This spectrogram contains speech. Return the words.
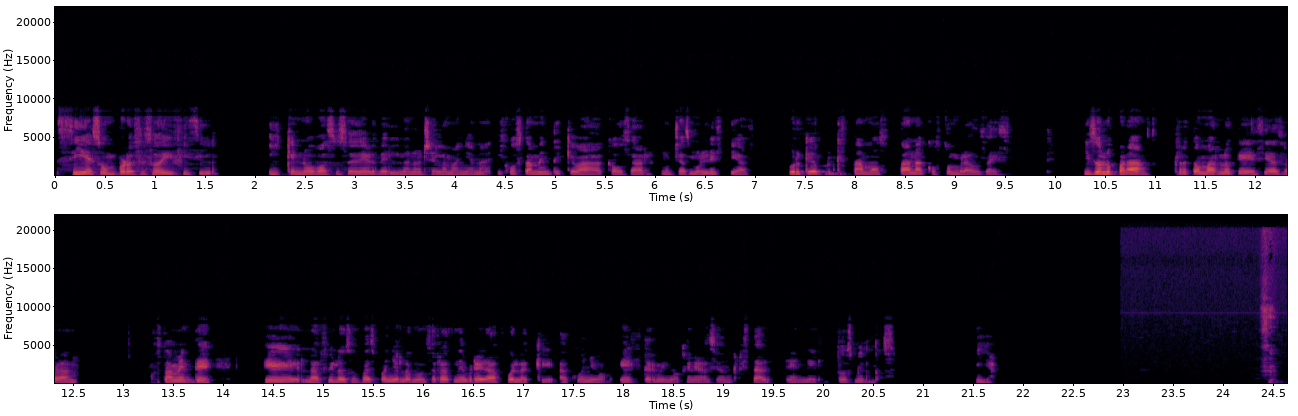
sí es un proceso difícil y que no va a suceder de la noche a la mañana y justamente que va a causar muchas molestias ¿Por qué? Porque estamos tan acostumbrados a eso. Y solo para retomar lo que decías, Fran, justamente eh, la filósofa española Montserrat Nebrera fue la que acuñó el término generación cristal en el 2012. Y ya.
